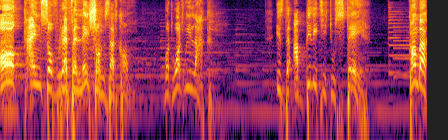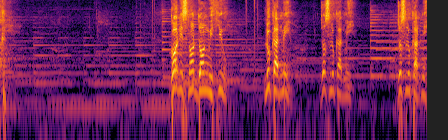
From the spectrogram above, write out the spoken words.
all kinds of revelations that come but what we lack is the ability to stay come back God is not done with you. Look at me. Just look at me. Just look at me.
